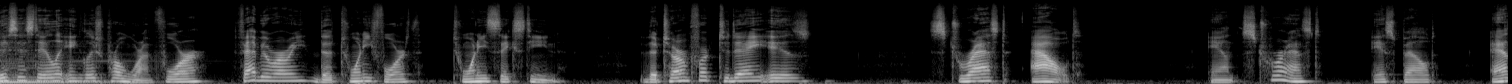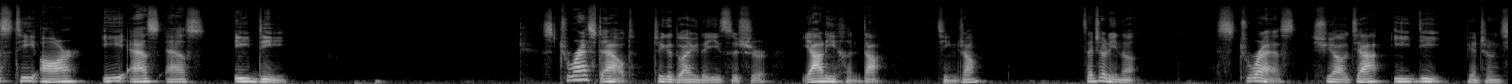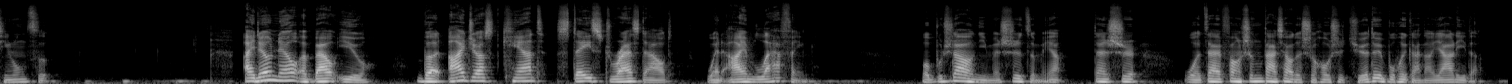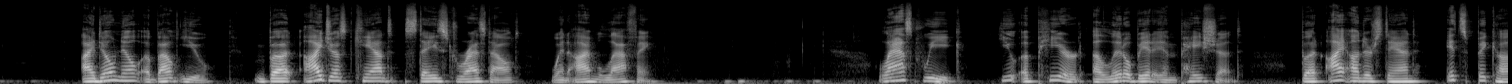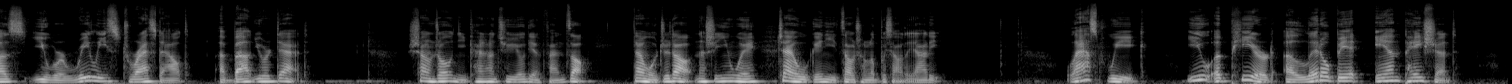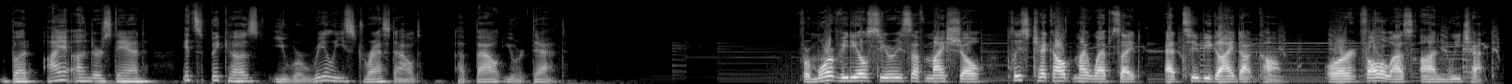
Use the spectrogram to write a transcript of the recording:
This is Daily English Program for February the 24th, 2016. The term for today is stressed out. And stressed is spelled S T R E S S E D. Stressed out 这个短语的意思是压力很大、紧张。在这里呢，stress 需要加 ed 变成形容词。I don't know about you, but I just can't stay stressed out when I'm laughing. 我不知道你们是怎么样，但是我在放声大笑的时候是绝对不会感到压力的。I don't know about you, but I just can't stay stressed out when I'm laughing. Last week, you appeared a little bit impatient, but I understand it's because you were really stressed out about your debt. 上周你看上去有点烦躁，但我知道那是因为债务给你造成了不小的压力。Last week, you appeared a little bit impatient, but I understand it's because you were really stressed out about your debt. For more video series of my show, please check out my website at tubeguy.com or follow us on WeChat.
